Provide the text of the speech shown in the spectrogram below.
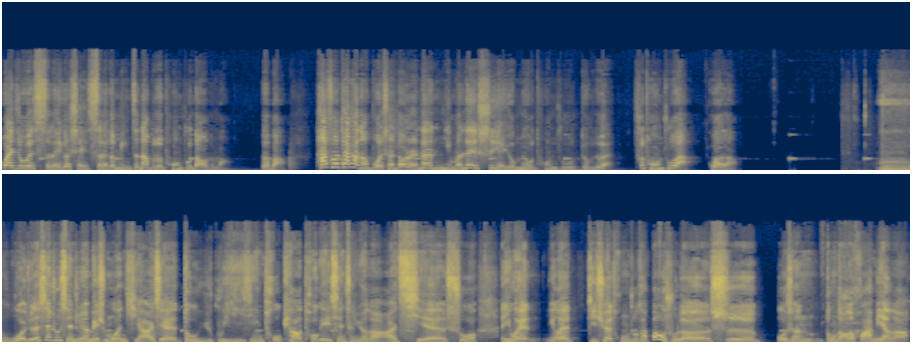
外置位死了一个谁？死了个名字，那不就同珠刀的吗？对吧？他说他看到波神刀人，那你们那视野又没有同珠，对不对？出同珠啊，过了。嗯，我觉得先出贤成月没什么问题啊，而且斗鱼故意已经投票投给贤成月了，而且说，因为因为的确同珠他爆出了是波神动刀的画面了，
